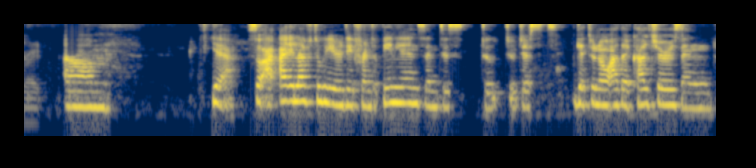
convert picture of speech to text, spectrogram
Right. um, yeah, so I, I love to hear different opinions and just to, to just get to know other cultures and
